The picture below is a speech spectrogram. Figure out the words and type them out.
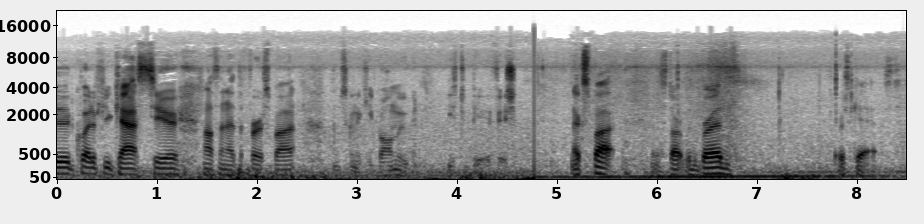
Did quite a few casts here. Nothing at the first spot. I'm just gonna keep on moving. Eastern PA fishing. Next spot. Gonna start with the bread. First cast.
